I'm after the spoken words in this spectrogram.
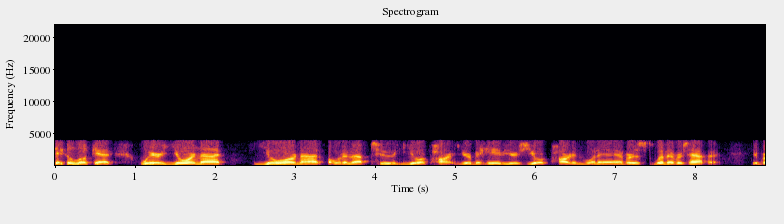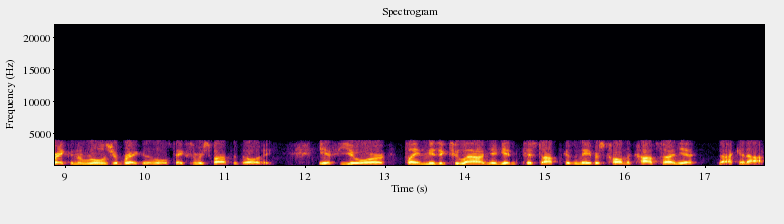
take a look at where you're not you're not owning up to your part, your behaviors, your part in whatever's whatever's happening. You're breaking the rules, you're breaking the rules. Take some responsibility. If you're playing music too loud and you're getting pissed off because the neighbor's calling the cops on you, knock it off.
